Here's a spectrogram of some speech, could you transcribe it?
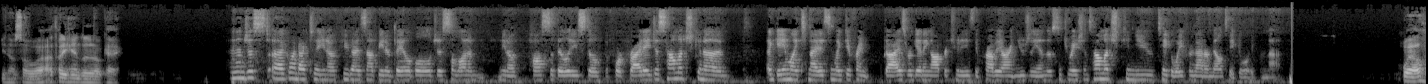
you know. So uh, I thought he handled it okay. And then just uh, going back to you know a few guys not being available, just a lot of you know possibilities still before Friday. Just how much can a a game like tonight? It seemed like different guys were getting opportunities. They probably aren't usually in those situations. How much can you take away from that, or Mel take away from that? Well,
